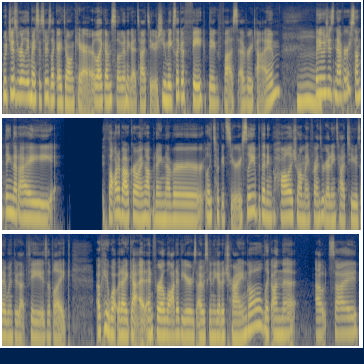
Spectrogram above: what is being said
Which is really my sister's like, I don't care. Like I'm still gonna get tattoos. She makes like a fake big fuss every time. Mm. But it was just never something that I thought about growing up and I never like took it seriously. But then in college when all my friends were getting tattoos, I went through that phase of like, okay, what would I get? And for a lot of years I was gonna get a triangle, like on the outside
